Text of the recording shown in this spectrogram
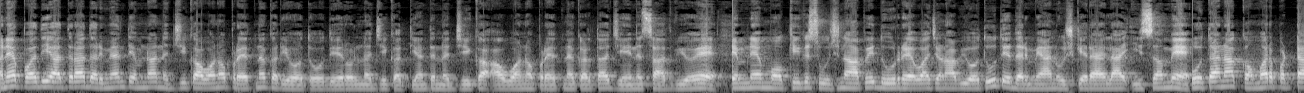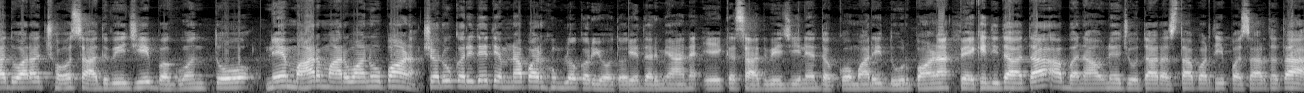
અને પદયાત્રા દરમિયાન તેમના નજીક આવવાનો પ્રયત્ન કર્યો હતો. દેરોલ નજીક અત્યંત નજીક આવવાનો પ્રયત્ન કરતા જૈન સાધ્વીઓએ તેમને મૌખિક સૂચના આપી દૂર રહેવા જણાવ્યું હતું. તે દરમિયાન ઉશ્કેરાયેલા ઈસમે પોતાના કમરપટ્ટા દ્વારા છ સાધ્વીજી ભગવંતો ને માર મારવાનું પણ શરૂ કરી દે તેમના પર હુમલો કર્યો હતો. તે દરમિયાન એક સાધ્વીજીને ધક્કો મારી દૂર પણ ફેંકી દીધા હતા. આ બનાવને જોતા રસ્તા પરથી પસાર થતા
